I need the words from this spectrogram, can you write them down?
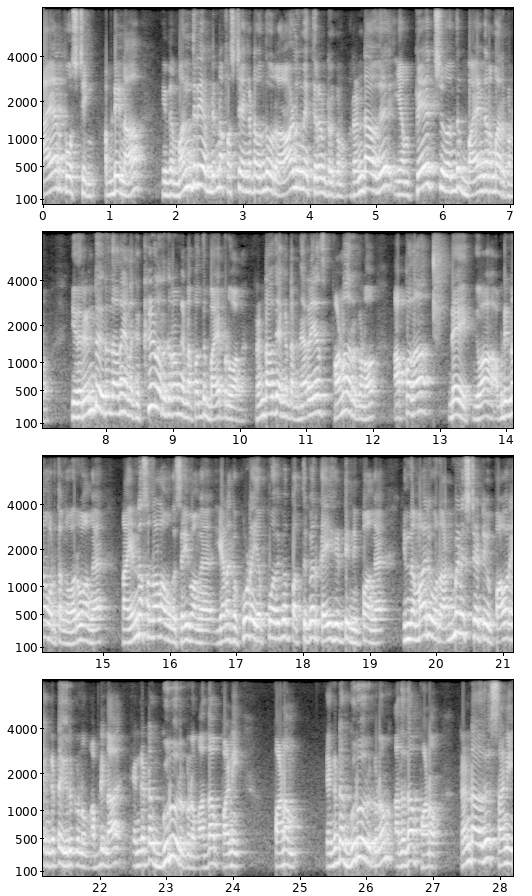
ஹையர் போஸ்டிங் அப்படின்னா இந்த மந்திரி அப்படின்னா ஃபஸ்ட்டு என்கிட்ட வந்து ஒரு ஆளுமை திறன் இருக்கணும். ரெண்டாவது என் பேச்சு வந்து பயங்கரமாக இருக்கணும். இது ரெண்டும் இருந்தால் தான் எனக்கு கீழே இருக்கிறவங்க என்னை வந்து பயப்படுவாங்க. ரெண்டாவது என்கிட்ட நிறைய பணம் இருக்கணும். அப்போ தான் டேய் வா அப்படின்னா ஒருத்தவங்க வருவாங்க. நான் என்ன சொன்னாலும் அவங்க செய்வாங்க. எனக்கு கூட எப்போதுமே பத்து பேர் கை கட்டி நிற்பாங்க இந்த மாதிரி ஒரு அட்மினிஸ்ட்ரேட்டிவ் பவர் என்கிட்ட இருக்கணும். அப்படின்னா என்கிட்ட குரு இருக்கணும். அதுதான் பணி. பணம். என்கிட்ட குரு இருக்கணும். அதுதான் பணம். ரெண்டாவது சனி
